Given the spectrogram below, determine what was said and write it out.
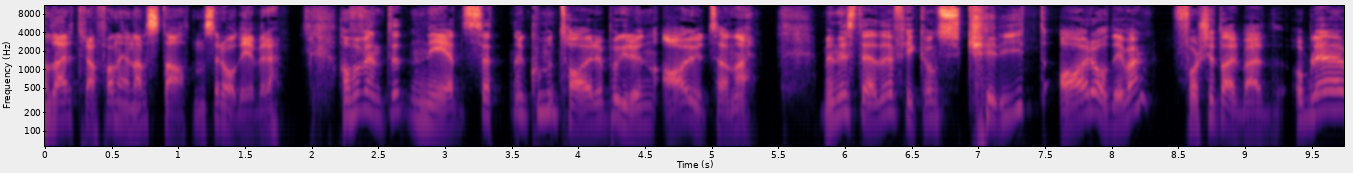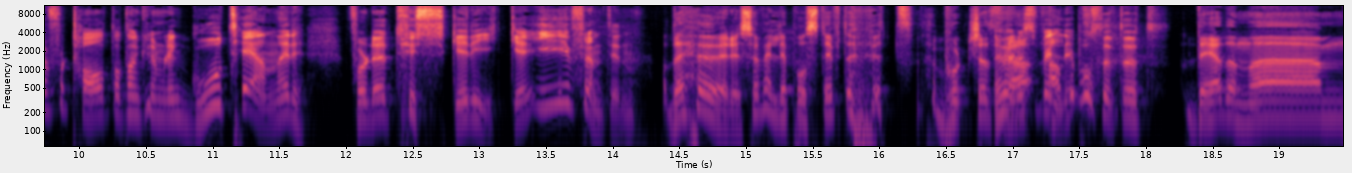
Og der traff han en av statens rådgivere. Han forventet nedsettende kommentarer pga. utseendet, men i stedet fikk han skryt av rådgiveren for sitt arbeid, og ble fortalt at han kunne bli en god tjener for det tyske riket i fremtiden. Det høres jo veldig positivt ut, bortsett fra at det denne mm,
